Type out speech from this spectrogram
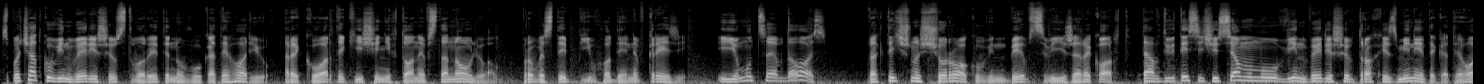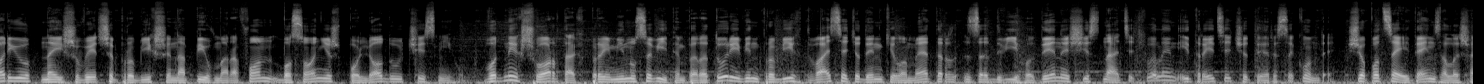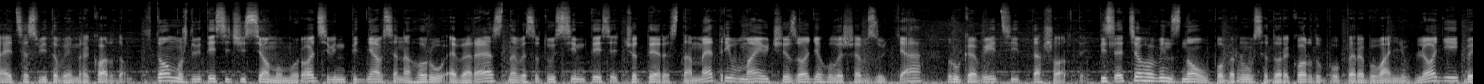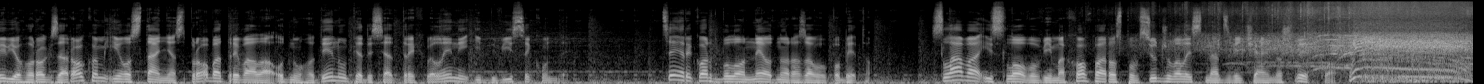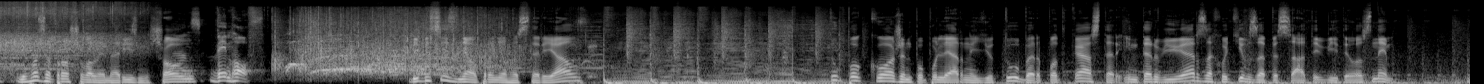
Спочатку він вирішив створити нову категорію рекорд, який ще ніхто не встановлював, провести півгодини в кризі. І йому це вдалося. Практично щороку він бив свій же рекорд. Та в 2007-му він вирішив трохи змінити категорію, найшвидше пробігши на півмарафон босоніж по льоду чи снігу. В одних шортах при мінусовій температурі він пробіг 21 кілометр за 2 години 16 хвилин і 34 секунди, що по цей день залишається світовим рекордом. В тому ж 2007 році він піднявся на гору Еверест на висоту 7400 метрів, маючи з одягу лише взуття, рукавиці та шорти. Після цього він знову повернувся до рекорду по перебуванню в льоді, бив його рок за роком, і остання спроба тривала 1 годину 53 хвилини і 2 секунди. Цей рекорд було неодноразово побито. Слава і слово Віма Хофа розповсюджувались надзвичайно швидко. Його запрошували на різні шоу. BBC зняв про нього серіал. Тупо кожен популярний ютубер, подкастер, інтерв'юєр захотів записати відео з ним.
